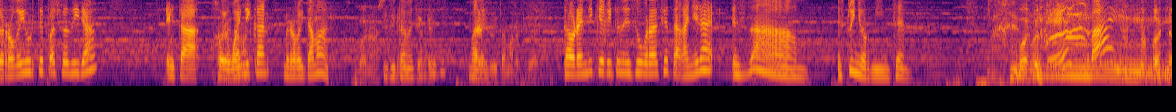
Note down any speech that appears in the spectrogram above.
Berrogei urte pasa dira, eta, jo, Berrogeita guaindikan, berrogeita mar. Bueno, hasi Vale. Bai, hirurogeita hamarretik bai. Eta oraindik egiten dizu grazia, eta gainera ez da, ez du inor mintzen. Bueno, Ez? Bai? bueno,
